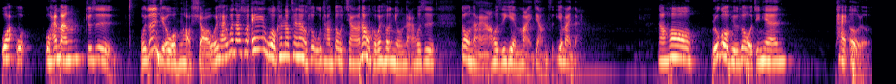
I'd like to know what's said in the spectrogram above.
我我我还蛮就是我真的觉得我很好笑，我还问他说，哎，我有看到菜单有说无糖豆浆，那我可不可以喝牛奶或是豆奶啊，或是燕麦这样子，燕麦奶？然后，如果比如说我今天太饿了，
